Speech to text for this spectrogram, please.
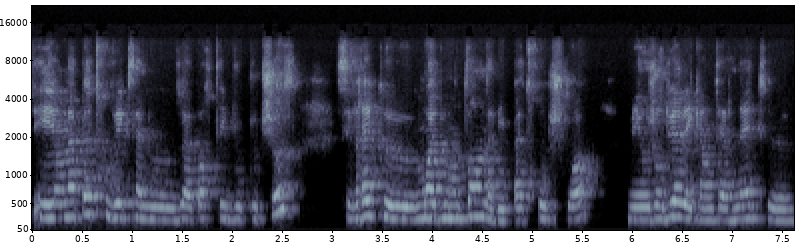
Et on n'a pas trouvé que ça nous apportait beaucoup de choses. C'est vrai que moi, de mon temps, on n'avait pas trop le choix. Mais aujourd'hui, avec Internet, euh,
